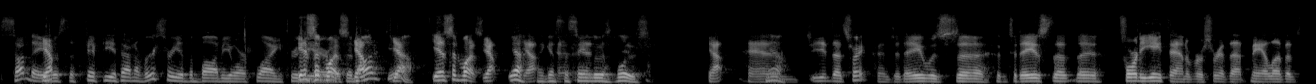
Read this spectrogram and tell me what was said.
Sunday, Yep. was the 50th anniversary of the Bobby Orr flying through Yes, the it air, was. it Yep. not? Yeah. Yes, it was. Yep. Yeah, Yep. against the And- St. and- Louis Blues. Yeah, and yeah, that's right. And today was uh, today is the the 48th anniversary of that May 11th,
